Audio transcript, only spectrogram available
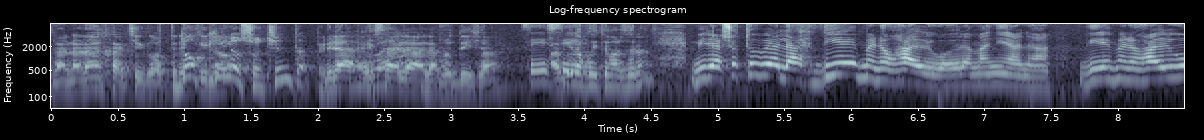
La naranja, chicos, 3 2 kilos. 80. Mira, esa es la, frutilla. Sí, ¿A qué hora fuiste, Marcela? Mira, yo estuve a las 10 menos algo de la mañana. 10 menos algo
